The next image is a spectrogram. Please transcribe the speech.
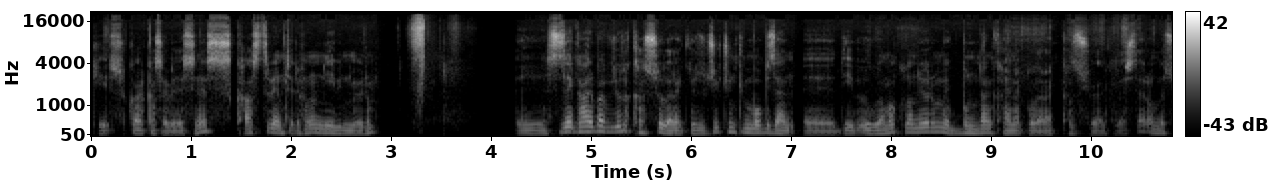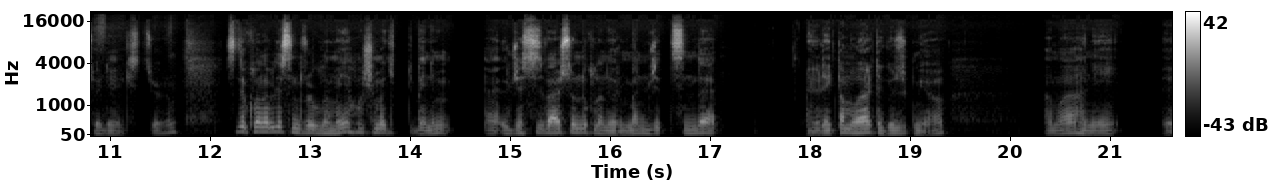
Ki sukar kasabilirsiniz. Kastı benim telefonum niye bilmiyorum. Ee, size galiba videoda kasıyor olarak gözükecek. Çünkü Mobizen e, diye bir uygulama kullanıyorum ve bundan kaynaklı olarak kasıyor arkadaşlar. Onu da söylemek istiyorum. Siz de kullanabilirsiniz uygulamayı. Hoşuma gitti benim. Yani ücretsiz versiyonunu kullanıyorum. Ben ücretlisinde e, reklam olarak da gözükmüyor. Ama hani e,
